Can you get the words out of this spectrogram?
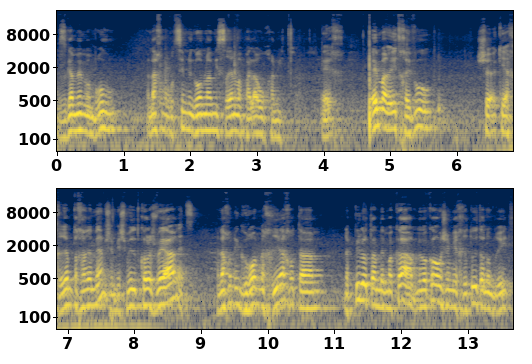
אז גם הם אמרו, אנחנו רוצים לגרום לעם ישראל מפלה רוחנית. איך? הם הרי התחייבו, ש... כי אחריהם תחריהם הם, שהם ישמידו את כל יושבי הארץ. אנחנו נגרום, נכריח אותם, נפיל אותם במכה, במקום שהם יכרתו איתנו ברית,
